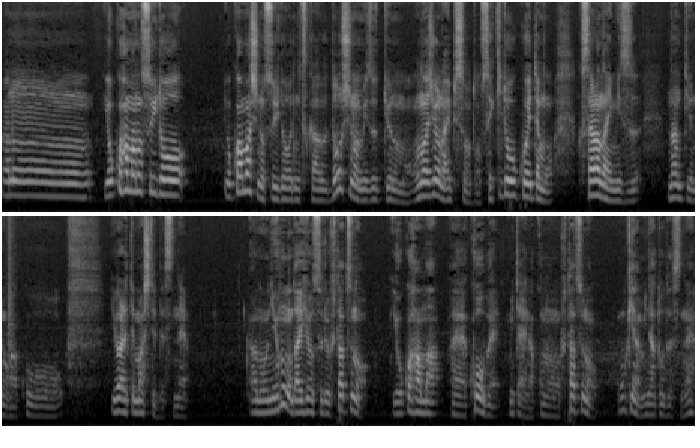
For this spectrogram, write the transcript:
あのー、横浜の水道横浜市の水道に使う同種の水っていうのも同じようなエピソード。赤道を越えても腐らない水。なんていうのがこう言われてましてですね。あの日本を代表する2つの横浜、えー、神戸みたいなこの2つの大きな港ですね、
